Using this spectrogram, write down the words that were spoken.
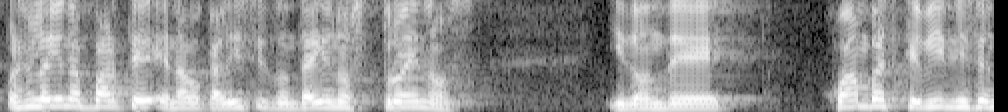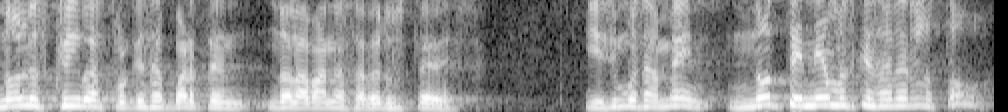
por ejemplo, hay una parte en Apocalipsis donde hay unos truenos y donde Juan va a escribir dice, no lo escribas porque esa parte no la van a saber ustedes. Y decimos amén. No tenemos que saberlo todo.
